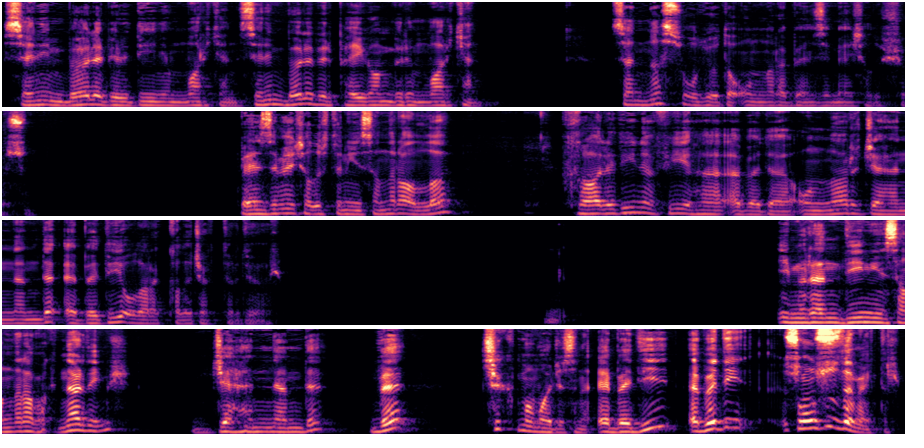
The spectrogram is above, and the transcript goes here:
Senin böyle bir dinin varken, senin böyle bir peygamberin varken sen nasıl oluyor da onlara benzemeye çalışıyorsun? Benzemeye çalıştığın insanlara Allah halidine fiha ebede onlar cehennemde ebedi olarak kalacaktır diyor. İmrendiğin insanlara bak. Neredeymiş? Cehennemde ve çıkmamacısına. Ebedi, ebedi sonsuz demektir.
